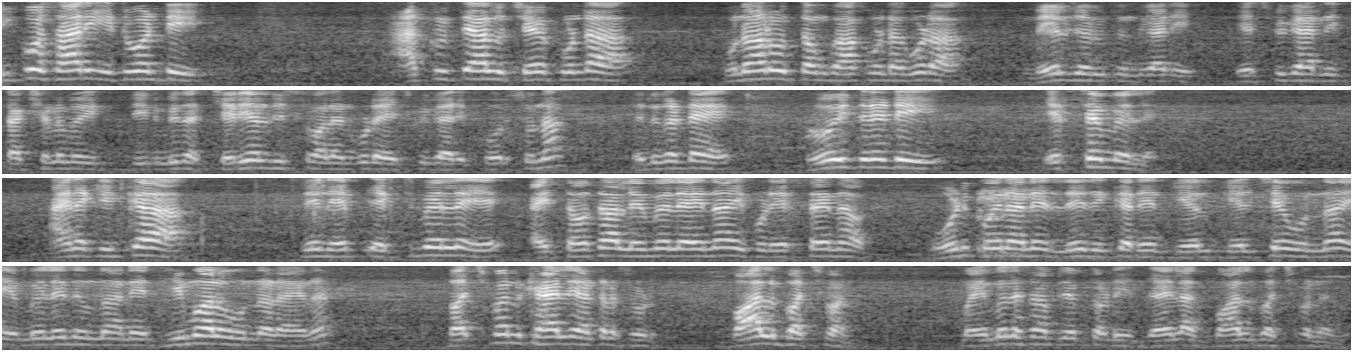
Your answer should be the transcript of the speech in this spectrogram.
ఇంకోసారి ఇటువంటి ఆకృత్యాలు చేయకుండా పునరావృతం కాకుండా కూడా మేలు జరుగుతుంది. కానీ ఎస్పీ గారిని తక్షణమే దీని మీద చర్యలు తీసుకోవాలని కూడా ఎస్పీ గారికి కోరుచున్నా. ఎందుకంటే రోహిత్ రెడ్డి ఎక్స్ఎమ్మెల్యే ఆయనకి ఇంకా నేను ఎక్స్ ఎమ్మెల్యే ఐదు సంవత్సరాలు ఎమ్మెల్యే అయినా ఇప్పుడు ఎక్స్ అయినా ఓడిపోయినా అనేది లేదు. ఇంకా నేను గెల్ గెలిచే ఉన్నా ఎమ్మెల్యేనే ఉన్నా అనే ధీమాలో ఉన్నాడు ఆయన. బచ్పన్ ఖాళీ అంటారు చూడు. బాల్ బచ్పన్. మా ఎమ్మెల్యే సాబ్ చెప్తాడు ఈ డైలాగ్ బాల్ బచ్పన్ అని.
